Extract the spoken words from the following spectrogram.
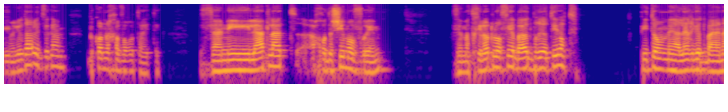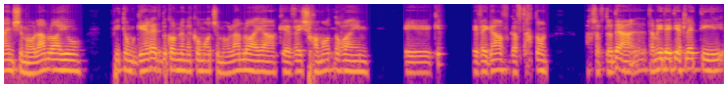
ג' י"ד, וגם בכל מיני חברות הייטק. ואני לאט לאט, החודשים עוברים, ומתחילות להופיע בעיות בריאותיות. פתאום אלרגיות בעיניים שמעולם לא היו, פתאום גרד בכל מיני מקומות שמעולם לא היה, כאבי שכמות נוראים, אה, כאבי גב, גב תחתון. עכשיו, אתה יודע, תמיד הייתי אתלטי,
